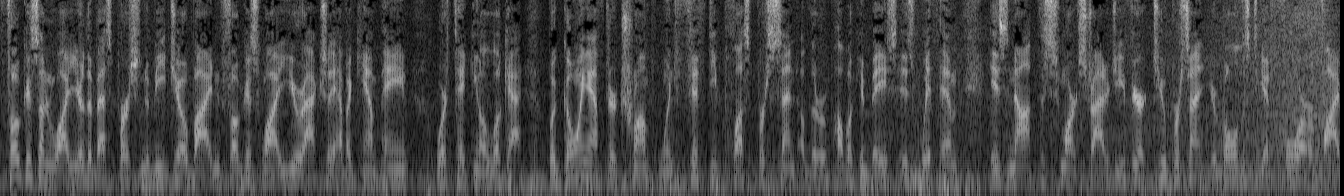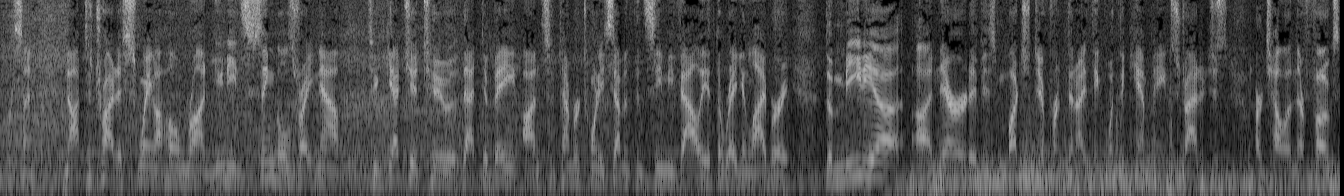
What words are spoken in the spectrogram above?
Focus on why you're the best person to beat Joe Biden. Focus why you actually have a campaign worth taking a look at. But going after Trump when 50 plus percent of the Republican base is with him is not the smart strategy. If you're at 2%, your goal is to get 4 or 5%. Not to try to swing a home run. You need singles right now to get you to that debate on September 27th in Simi Valley at the Reagan Library. The media uh, narrative is much different than I think what the campaign strategists are telling their folks.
